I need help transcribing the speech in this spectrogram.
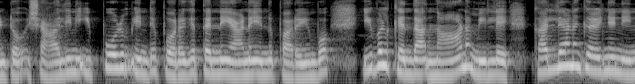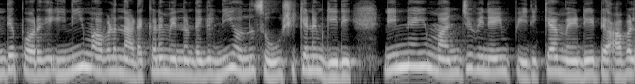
കേട്ടോ ശാലിനി ഇപ്പോഴും എന്റെ പുറകെ തന്നെയാണ് എന്ന് പറയുമ്പോൾ ഇവൾക്കെന്താ നാണമില്ലേ? കല്യാണം കഴിഞ്ഞ് നിന്റെ പുറകെ ഇനിയും അവൾ നടക്കണമെന്നുണ്ടെങ്കിൽ നീ ഒന്ന് സൂക്ഷിക്കണം ഗിരി. നിന്നെയും മഞ്ജുവിനെയും പിരിക്കാൻ വേണ്ടിയിട്ട് അവൾ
